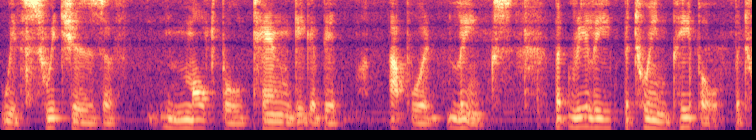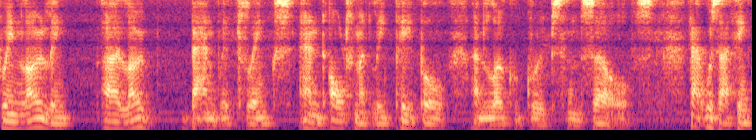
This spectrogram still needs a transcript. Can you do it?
with switches of multiple 10 gigabit upward links, but really between people, between low link, uh, low bandwidth links, and ultimately people and local groups themselves. That was, I think,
